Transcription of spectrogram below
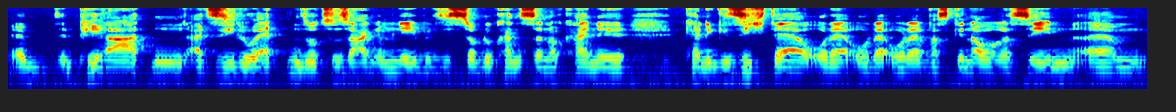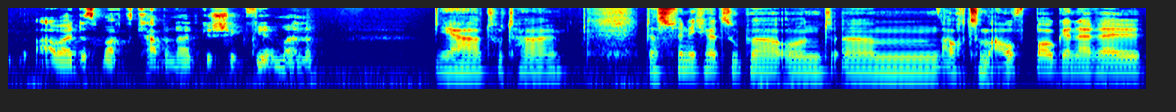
äh, Piraten als Silhouetten sozusagen im Nebel siehst, aber du kannst da noch keine keine Gesichter oder oder oder was genaueres sehen. Ähm, aber das macht Carpen halt geschickt wie immer, ne? Ja, total. Das finde ich halt super und ähm, auch zum Aufbau generell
